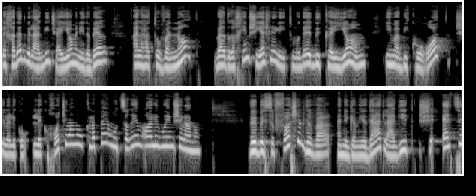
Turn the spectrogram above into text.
לחדד ולהגיד שהיום אני אדבר על התובנות והדרכים שיש לי להתמודד כיום עם הביקורות של הלקוחות שלנו כלפי המוצרים או הליוויים שלנו. ובסופו של דבר אני גם יודעת להגיד שעצם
